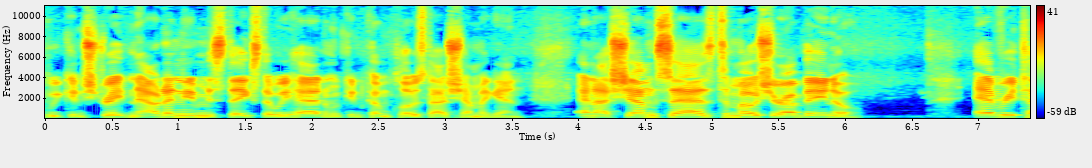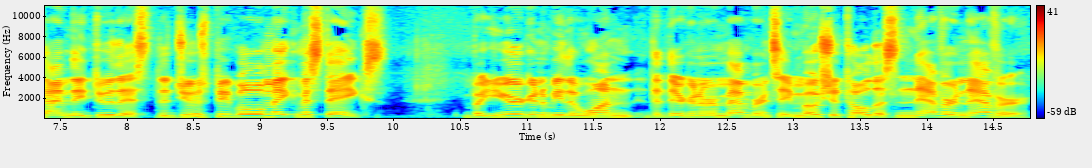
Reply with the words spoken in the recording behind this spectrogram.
we can straighten out any mistakes that we had, and we can come close to Hashem again. And Hashem says to Moshe Rabbeinu, every time they do this, the Jewish people will make mistakes. But you're going to be the one that they're going to remember and say, Moshe told us never, never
